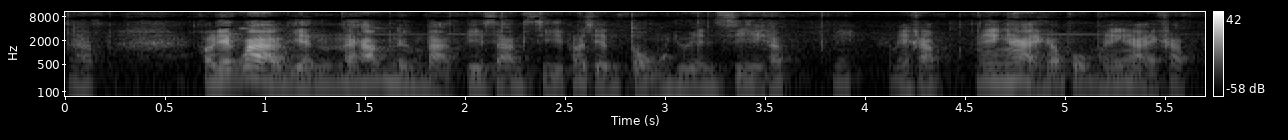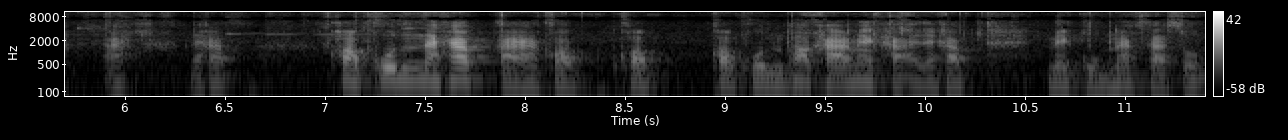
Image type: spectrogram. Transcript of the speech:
นะครับ เขาเรียกว่าเหรียญนะครับหนึ่งบาทปีสามสี่เพราะเสียนตง UNC ครับนี่เห็นไหมครับง่ายๆครับผมง่ายๆครับอะนะครับขอบคุณนะครับอ่าขอบขอบขอบคุณพ่อค้าแม่ขายนะครับ ในกลุ่มนักสะสม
